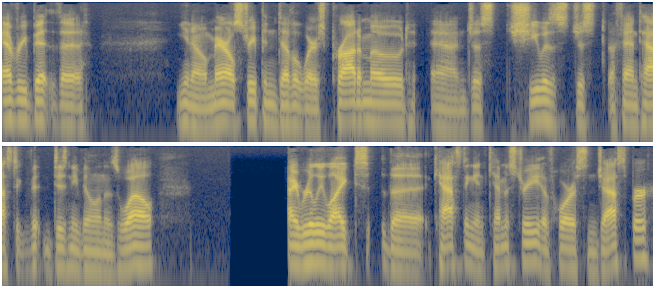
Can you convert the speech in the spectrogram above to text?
every bit the, you know, Meryl Streep in Devil Wears Prada mode, and just she was just a fantastic vi- Disney villain as well. I really liked the casting and chemistry of Horace and Jasper.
